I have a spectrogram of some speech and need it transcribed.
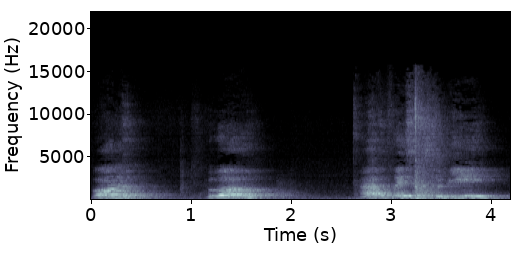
Lana, hello? You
